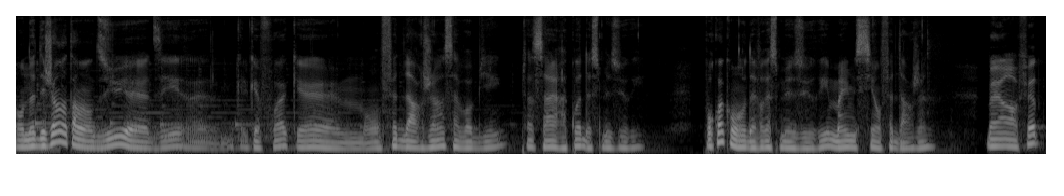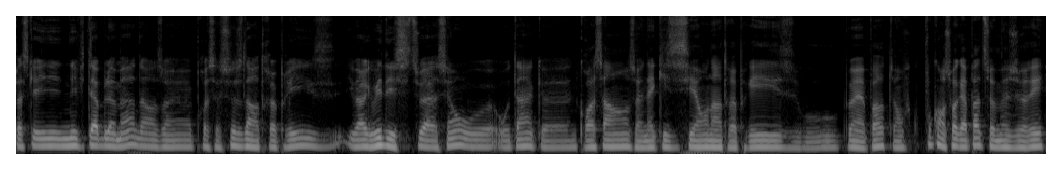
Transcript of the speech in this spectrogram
On a déjà entendu euh, dire euh, quelquefois que euh, on fait de l'argent, ça va bien. Ça sert à quoi de se mesurer? Pourquoi qu'on devrait se mesurer même si on fait de l'argent? Ben en fait, parce qu'inévitablement, dans un processus d'entreprise, il va arriver des situations où, autant qu'une croissance, une acquisition d'entreprise ou peu importe, il faut qu'on soit capable de se mesurer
